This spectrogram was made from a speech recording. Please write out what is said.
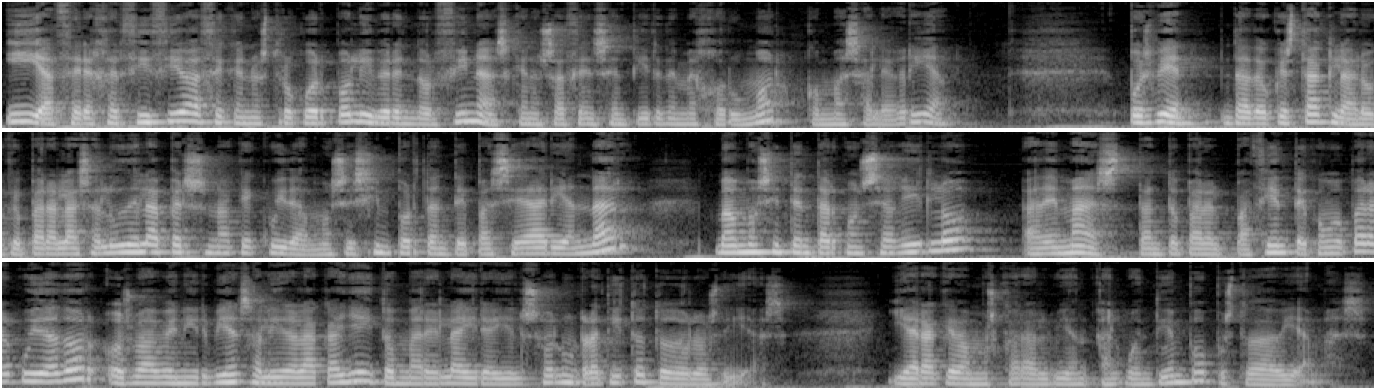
Y hacer ejercicio hace que nuestro cuerpo libere endorfinas que nos hacen sentir de mejor humor, con más alegría. Pues bien, dado que está claro que para la salud de la persona que cuidamos es importante pasear y andar, vamos a intentar conseguirlo. Además, tanto para el paciente como para el cuidador, os va a venir bien salir a la calle y tomar el aire y el sol un ratito todos los días. Y ahora que vamos cara al, al buen tiempo, pues todavía más.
